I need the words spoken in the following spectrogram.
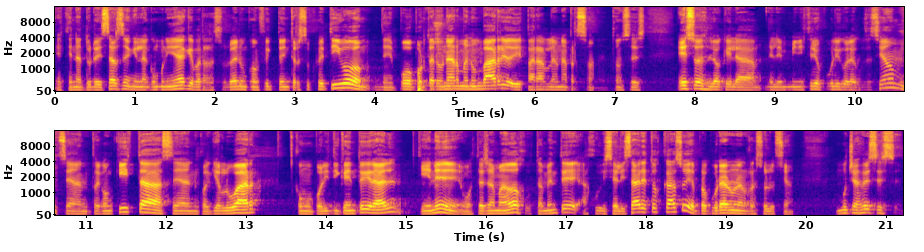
este, naturalizarse en la comunidad que para resolver un conflicto intersubjetivo eh, puedo portar un arma en un barrio y dispararle a una persona. Entonces, eso es lo que el Ministerio Público de la Acusación, sea en Reconquista, sea en cualquier lugar, como política integral, tiene o está llamado justamente a judicializar estos casos y a procurar una resolución. Muchas veces,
